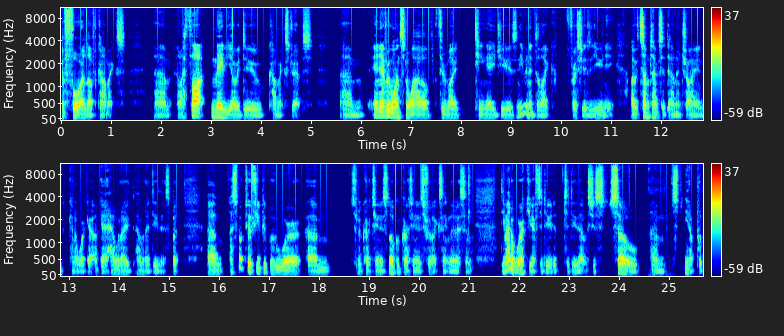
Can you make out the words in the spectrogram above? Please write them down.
before I loved comics, um, and I thought maybe I would do comic strips. Um, and every once in a while, through my teenage years and even into like first years of uni, I would sometimes sit down and try and kind of work out, okay, how would I how would I do this? But um, I spoke to a few people who were um, sort of cartoonists, local cartoonists for like St. Louis, and the amount of work you have to do to, to do that was just so um, you know put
